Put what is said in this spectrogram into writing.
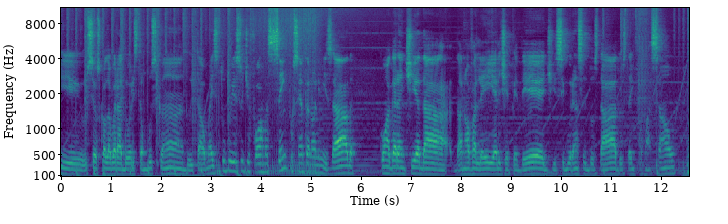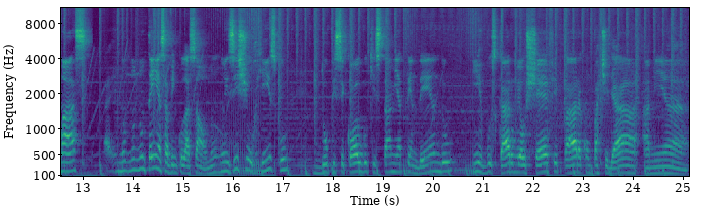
que os seus colaboradores estão buscando e tal, mas tudo isso de forma 100% anonimizada, com a garantia da, da nova lei LGPD, de segurança dos dados, da informação, mas eh, não, não tem essa vinculação, não, não existe o risco do psicólogo que está me atendendo ir buscar o meu chefe para compartilhar a minha,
